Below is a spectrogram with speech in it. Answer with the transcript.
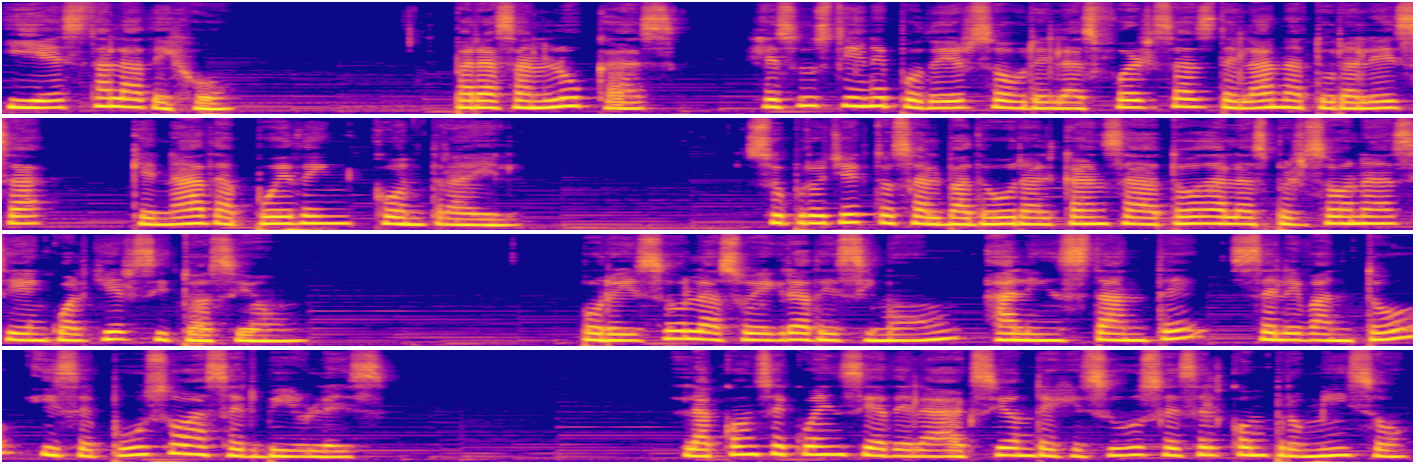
y ésta la dejó. Para San Lucas, Jesús tiene poder sobre las fuerzas de la naturaleza que nada pueden contra él. Su proyecto salvador alcanza a todas las personas y en cualquier situación. Por eso la suegra de Simón al instante se levantó y se puso a servirles. La consecuencia de la acción de Jesús es el compromiso,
